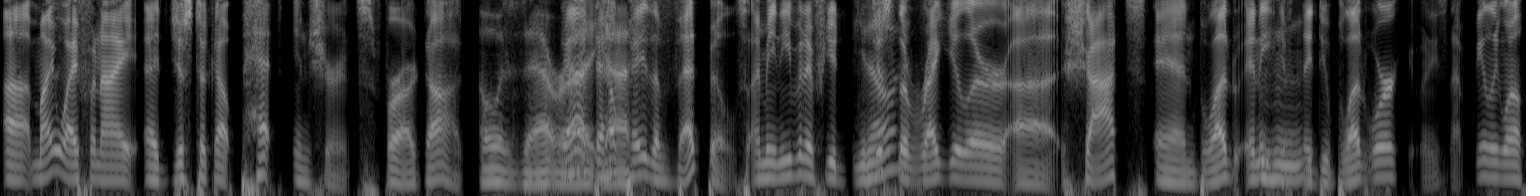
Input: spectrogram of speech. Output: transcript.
Uh, my wife and I uh, just took out pet insurance for our dog. Oh, is that right? Yeah, to yes. help pay the vet bills. I mean, even if you, You know, just the regular uh, shots and blood, any Mhm. if they do blood work when he's not feeling well,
